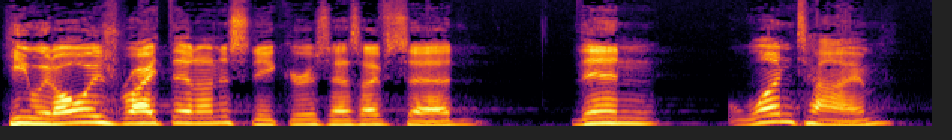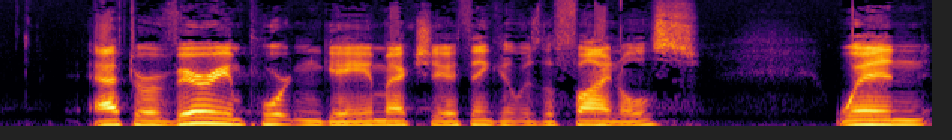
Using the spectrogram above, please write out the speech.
He would always write that on his sneakers, as I've said. Then, one time, after a very important game, actually, I think it was the finals, when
